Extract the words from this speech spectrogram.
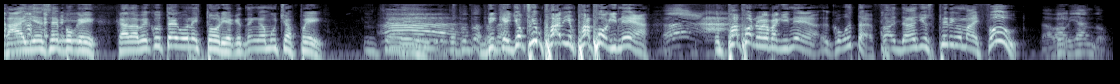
cállense porque cada vez que usted haga una historia que tenga muchas P, di que yo fui un party en Papua Guinea. En Papua Nueva Guinea. What the fuck? Now you're spitting on my food. Estaba babeando.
